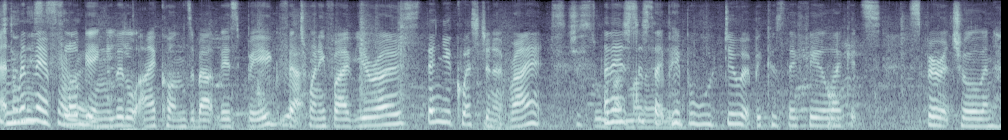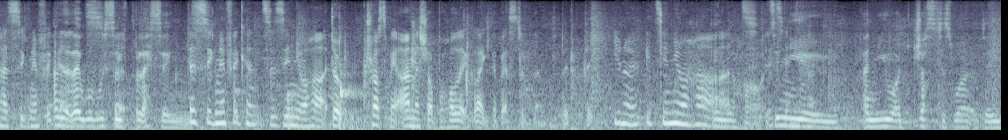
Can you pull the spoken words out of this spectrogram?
and when they're flogging little icons about this big for Yeah. 25 euros, then you question it, right? It's just all and it's just money. people will do it because they feel like it's spiritual and has significance. and that they will receive But blessings. The significance is in your heart. Don't trust me. I'm a shopaholic like the best of them, but, but you know, it's in your heart. in your heart. It's, in, you, and you are just as worthy.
